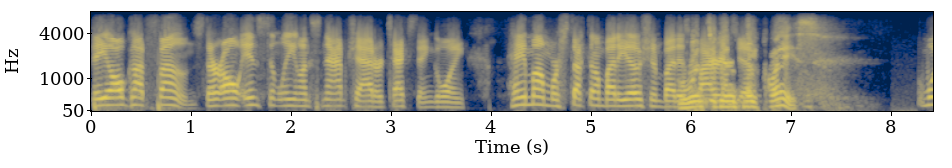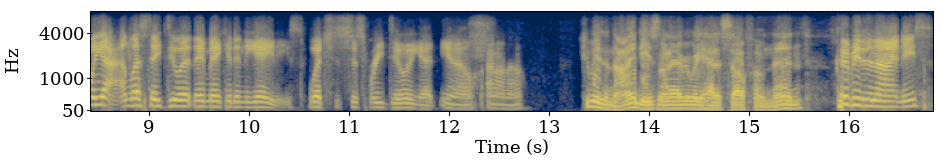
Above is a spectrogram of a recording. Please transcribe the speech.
They all got phones. They're all instantly on Snapchat or texting going, "Hey mom, we're stuck down by the ocean by this When's it pirate going to ship." take place? Well, yeah, unless they do it, they make it in the 80s, which is just redoing it. You know, I don't know. Could be the 90s. Not everybody had a cell phone then. Could be the 90s.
